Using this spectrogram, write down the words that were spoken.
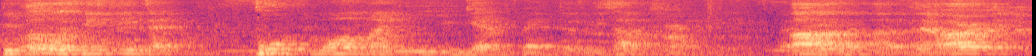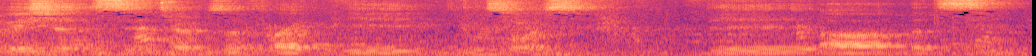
People were thinking that put more money, you get better results, right? Ah, uh, there are innovations in terms of like the fuel source. The uh, let's see.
